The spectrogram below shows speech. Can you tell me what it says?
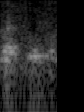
Gracias.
